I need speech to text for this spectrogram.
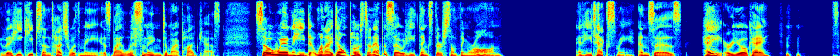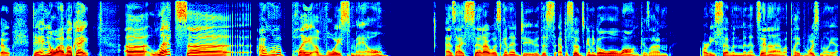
that he keeps in touch with me is by listening to my podcast. So when he when I don't post an episode, he thinks there's something wrong and he texts me and says, "Hey, are you okay?" so, Daniel, I'm okay. Uh, let's. Uh, I want to play a voicemail, as I said I was going to do. This episode's going to go a little long because I'm already seven minutes in and I haven't played the voicemail yet.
